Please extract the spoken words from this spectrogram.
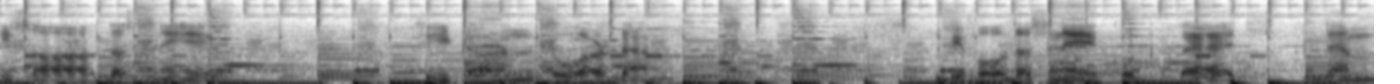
he saw the snake. He turned toward them. Before the snake could catch them,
